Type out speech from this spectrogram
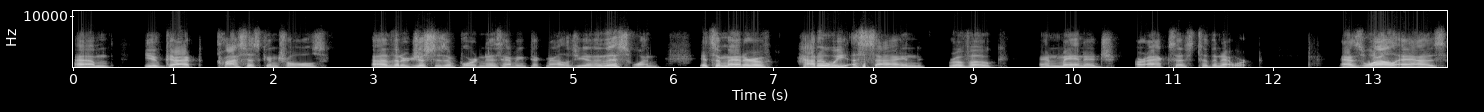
Um, you've got process controls uh, that are just as important as having technology. And in this one, it's a matter of how do we assign, revoke, and manage our access to the network, as well as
